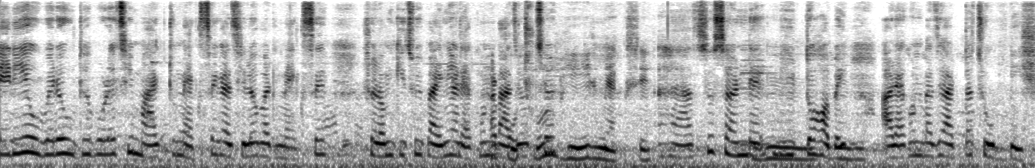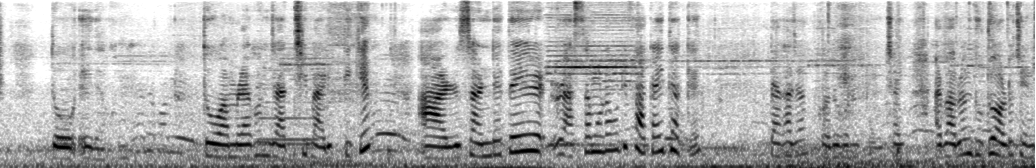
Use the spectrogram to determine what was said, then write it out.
বেরিয়ে উবেরে উঠে পড়েছি। মা একটু ম্যাক্সে গেছিল বাট ম্যাক্সে সেরকম কিছুই পাইনি। আর এখন বাজে হচ্ছে ভিড় ম্যাক্সে হ্যাঁ আজ তো সানডে ভিড় তো হবেই। আর এখন বাজে আটটা চব্বিশ। তো এই দেখো। তো আমরা এখন যাচ্ছি বাড়ির দিকে। আর সানডেতে রাস্তা মোটামুটি ফাঁকাই থাকে। দেখা যাক কতক্ষণে পৌঁছাই। আর ভাবলাম দুটো অটো চেঞ্জ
